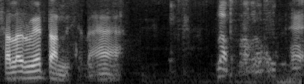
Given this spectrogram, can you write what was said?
শালা রুয়ের টান দিছিল হ্যাঁ। হ্যাঁ।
